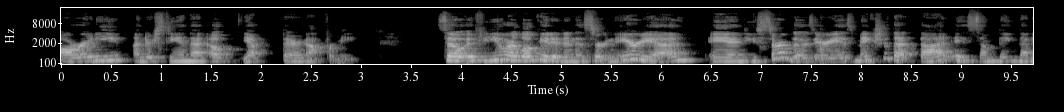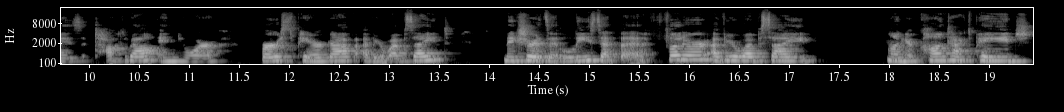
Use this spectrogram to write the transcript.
already understand that, oh, yep, they're not for me. So if you are located in a certain area and you serve those areas, make sure that that is something that is talked about in your first paragraph of your website. Make sure it's at least at the footer of your website, on your contact page.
